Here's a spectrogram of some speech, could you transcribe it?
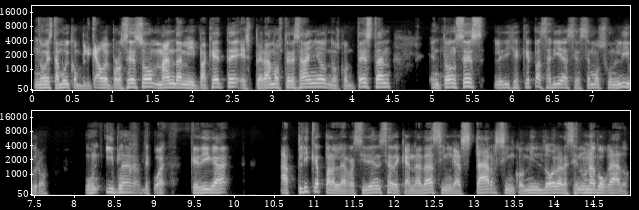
no está muy complicado el proceso, manda mi paquete, esperamos tres años, nos contestan. Entonces le dije, ¿qué pasaría si hacemos un libro, un ebook que diga, aplica para la residencia de Canadá sin gastar 5 mil dólares en un abogado?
